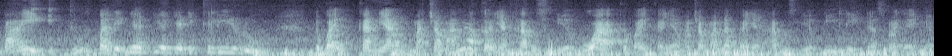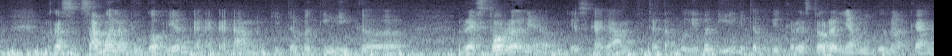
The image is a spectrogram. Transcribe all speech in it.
baik itu baliknya dia jadi keliru. Kebaikan yang macam manakah yang harus dia buat? Kebaikan yang macam manakah yang harus dia pilih dan sebagainya? Maka samalah juga ya. Kadang-kadang kita pergi ke restoran ya. Mungkin sekarang kita tak boleh pergi kita pergi ke restoran yang menggunakan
